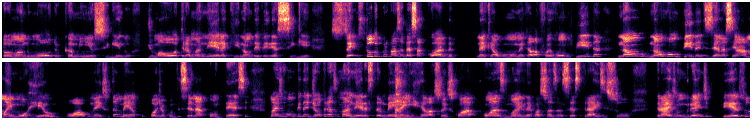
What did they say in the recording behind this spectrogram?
tomando um outro caminho, seguindo de uma outra maneira que não deveria seguir, tudo por causa dessa corda, né, que em algum momento ela foi rompida, não não rompida dizendo assim, ah, a mãe morreu ou algo, né? Isso também pode acontecer, né? Acontece, mas rompida de outras maneiras também, né? Em relações com, a, com as mães, né? Com as suas ancestrais. Isso traz um grande peso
